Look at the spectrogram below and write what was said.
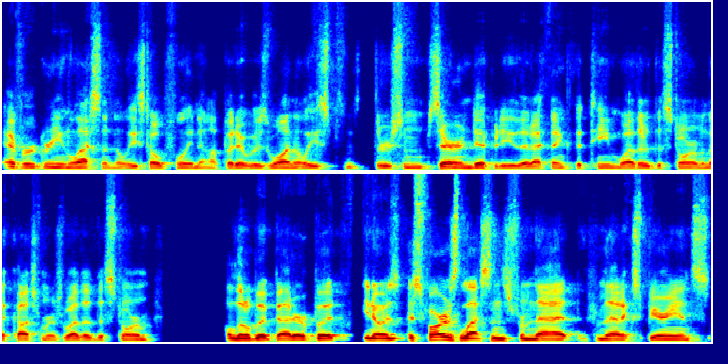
evergreen lesson, at least hopefully not, but it was one at least through some serendipity that I think the team weathered the storm and the customers weathered the storm a little bit better. But you know, as, as far as lessons from that from that experience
